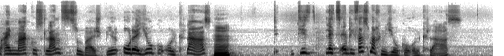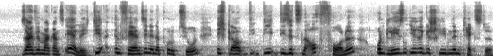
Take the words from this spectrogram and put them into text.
Ein Markus Lanz zum Beispiel oder Joko und Klaas, mhm. die, die, letztendlich, was machen Joko und Klaas? Seien wir mal ganz ehrlich, die im Fernsehen, in der Produktion, ich glaube, die, die, die sitzen auch vorne und lesen ihre geschriebenen Texte.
